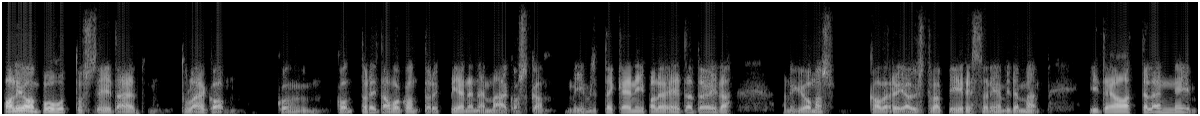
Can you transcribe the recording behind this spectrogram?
paljon on puhuttu siitä, että tuleeko konttorit, avokonttorit pienenemään, koska ihmiset tekee niin paljon etätöitä, ainakin omassa kaveri- ja ystäväpiirissäni, ja miten mä itse ajattelen, niin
